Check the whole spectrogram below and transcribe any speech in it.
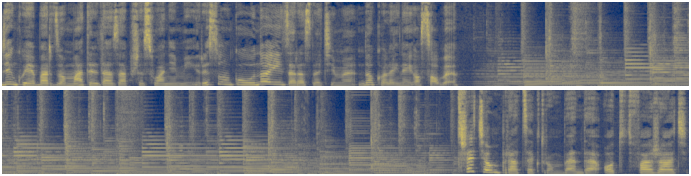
Dziękuję bardzo Matylda za przesłanie mi rysunku, no i zaraz lecimy do kolejnej osoby. Trzecią pracę, którą będę odtwarzać,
